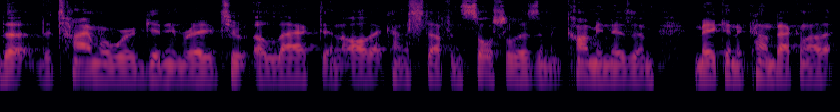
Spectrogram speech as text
the, the time where we're getting ready to elect and all that kind of stuff, and socialism and communism making a comeback and all that.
